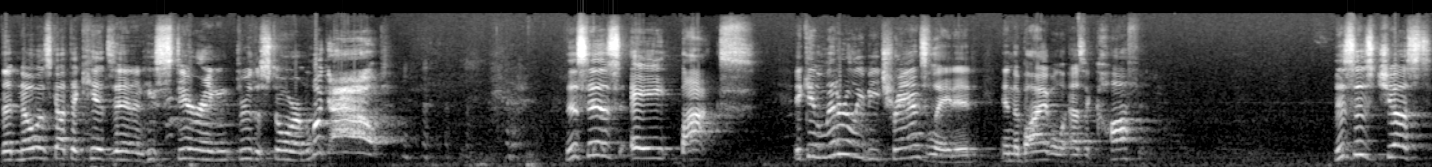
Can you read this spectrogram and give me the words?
that Noah's got the kids in and he's steering through the storm. Look out! This is a box. It can literally be translated in the Bible as a coffin. This is just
